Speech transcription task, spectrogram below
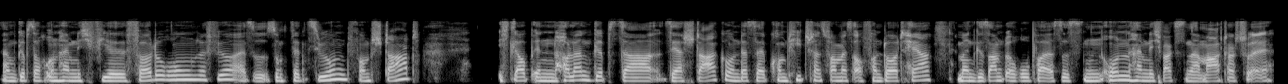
ähm, gibt es auch unheimlich viel Förderung dafür, also Subventionen vom Staat. Ich glaube, in Holland gibt's da sehr starke und deshalb kommt Heat Transformers auch von dort her. In Gesamteuropa ist es ein unheimlich wachsender Markt aktuell.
